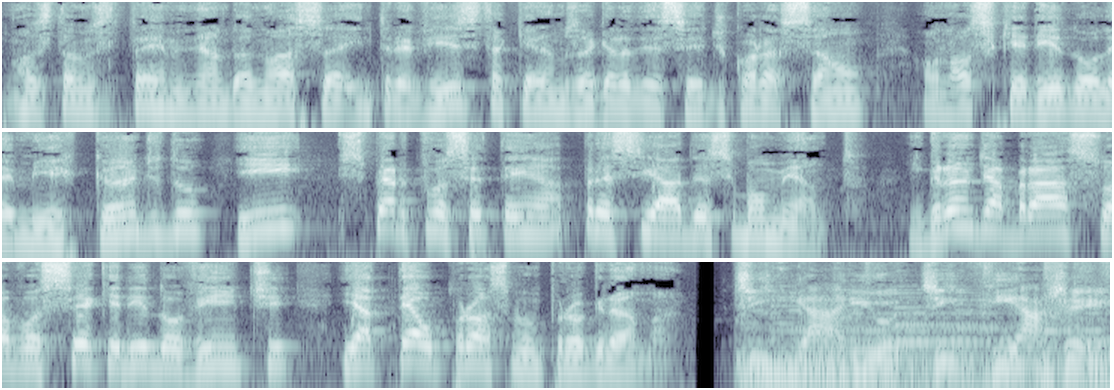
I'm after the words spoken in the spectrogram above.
nós estamos terminando a nossa entrevista. Queremos agradecer de coração ao nosso querido Olemir Cândido e espero que você tenha apreciado esse momento. Um grande abraço a você, querido ouvinte, e até o próximo programa. Diário de Viagem.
